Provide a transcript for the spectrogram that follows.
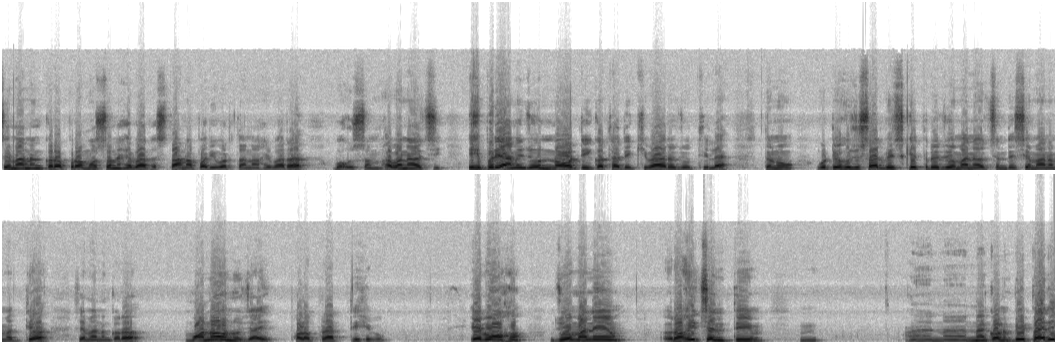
ସେମାନଙ୍କର ପ୍ରମୋସନ୍ ହେବାର ସ୍ଥାନ ପରିବର୍ତ୍ତନ ହେବାର ବହୁତ ସମ୍ଭାବନା ଅଛି। ଏହିପରି ଆମେ ଯେଉଁ ନଅଟି କଥା ଦେଖିବାର ଯେଉଁ ଥିଲା ତେଣୁ ଗୋଟିଏ ହେଉଛି ସର୍ଭିସ୍ କ୍ଷେତ୍ରରେ ଯେଉଁମାନେ ଅଛନ୍ତି ସେମାନେ ମଧ୍ୟ ସେମାନଙ୍କର ମନ ଅନୁଯାୟୀ ଫଳପ୍ରାପ୍ତି ହେବ। ଏବଂ ଯେଉଁମାନେ ରହିଛନ୍ତି ନା କ'ଣ ବେପାରୀ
